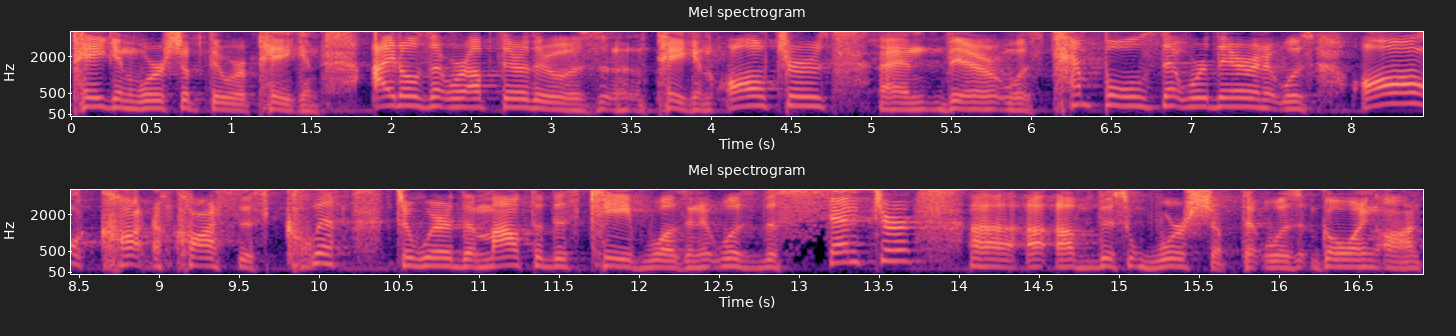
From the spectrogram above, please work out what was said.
pagan worship. There were pagan idols that were up there. There was pagan altars, and there was temples that were there, and it was all caught across this cliff to where the mouth of this cave was, and it was the center uh, uh of this worship that was going on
